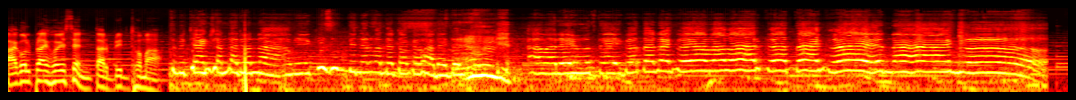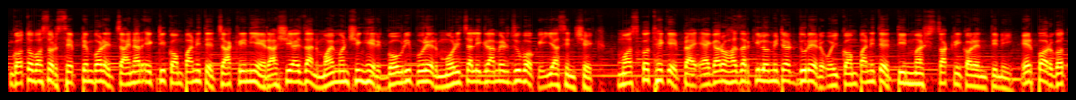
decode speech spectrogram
পাগল প্রায় হয়েছেন তার বৃদ্ধ মা। তুমি টেনশন না, আমি কিছু দিনের মধ্যে টাকা ভাড়াই আমার এই মুহূর্তে এই কথাটা কয়ে বাবার কথা কয়ে না গো। গত বছর সেপ্টেম্বরে চায়নার একটি কোম্পানিতে চাকরি নিয়ে রাশিয়ায় যান ময়মনসিংহের গৌরীপুরের মরিচালি গ্রামের যুবক ইয়াসিন শেখ। মস্কো থেকে প্রায় এগারো হাজার কিলোমিটার দূরের ওই কোম্পানিতে তিন মাস চাকরি করেন তিনি। এরপর গত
